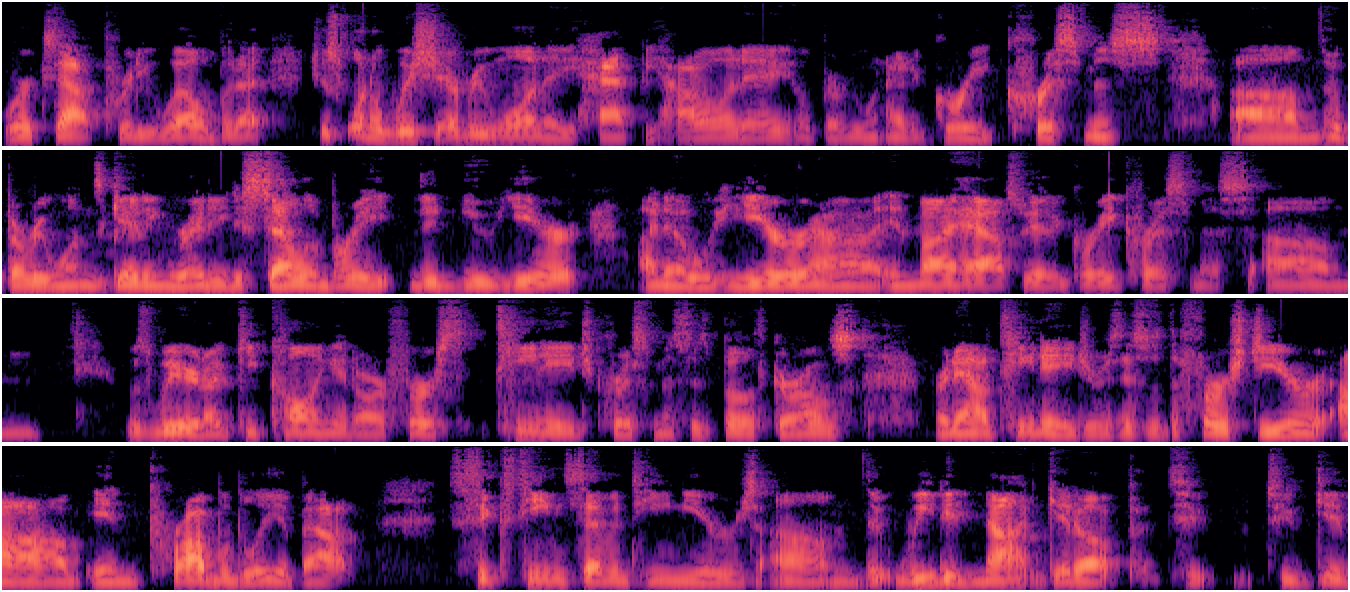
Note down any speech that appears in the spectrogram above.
works out pretty well. But I just want to wish everyone a happy holiday. Hope everyone had a great Christmas. Um, hope everyone's getting ready to celebrate the new year. I know here uh, in my house we had a great Christmas. Um, was weird. I keep calling it our first teenage Christmas, as both girls are now teenagers. This was the first year um, in probably about 16, 17 years um, that we did not get up to to give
